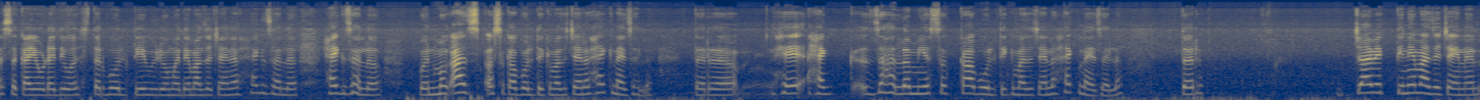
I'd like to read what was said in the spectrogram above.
असं काय एवढ्या दिवस तर बोलते व्हिडिओमध्ये माझं चॅनल हॅक झालं हॅक झालं. पण मग आज असं का बोलते की माझं चॅनल हॅक नाही झालं? तर हे हॅक झालं मी असं का बोलते की माझं चॅनल हॅक नाही झालं? तर ज्या व्यक्तीने माझे चॅनल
